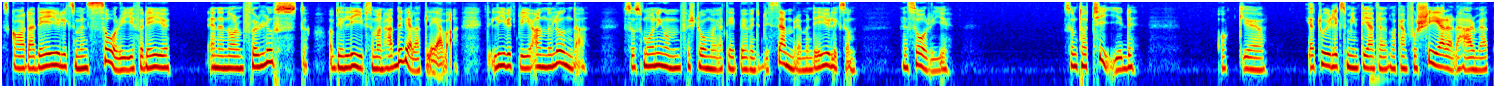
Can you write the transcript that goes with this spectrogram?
skada, det är ju liksom en sorg. För det är ju en enorm förlust av det liv som man hade velat leva. Livet blir ju annorlunda. Så småningom förstår man ju att det behöver inte bli sämre, men det är ju liksom en sorg som tar tid. Och eh, jag tror ju liksom inte egentligen att man kan forcera det här med att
